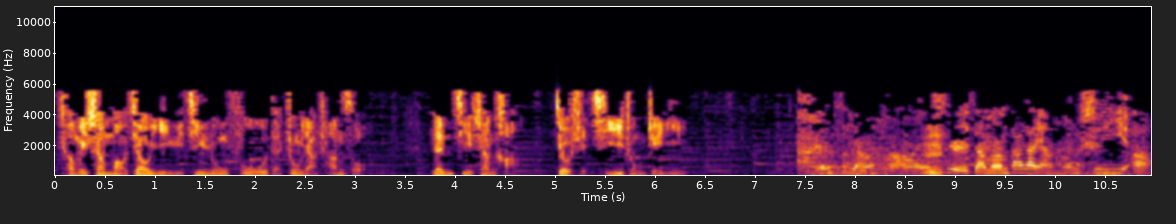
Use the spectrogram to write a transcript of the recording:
成为商贸交易与金融服务的重要场所，人济商行就是其中之一。人济洋行啊，也是咱们八大洋行之一啊，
